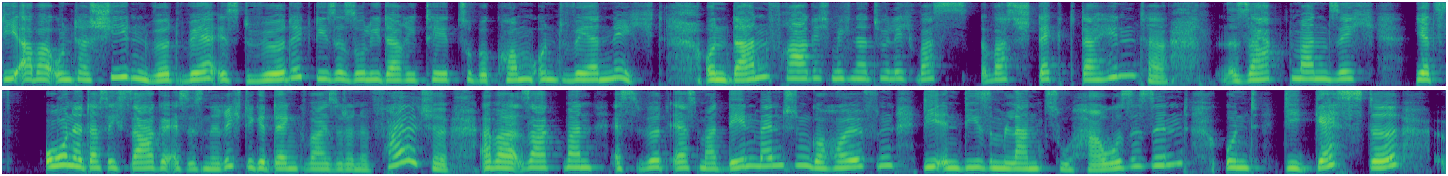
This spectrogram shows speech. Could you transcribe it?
die aber unterschieden wird, wer ist würdig, diese Solidarität zu bekommen und wer nicht. Und dann frage ich mich natürlich, was, was steckt dahinter? Sagt man sich jetzt ohne dass ich sage, es ist eine richtige Denkweise oder eine falsche, aber sagt man, es wird erstmal den Menschen geholfen, die in diesem Land zu Hause sind und die Gäste äh,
